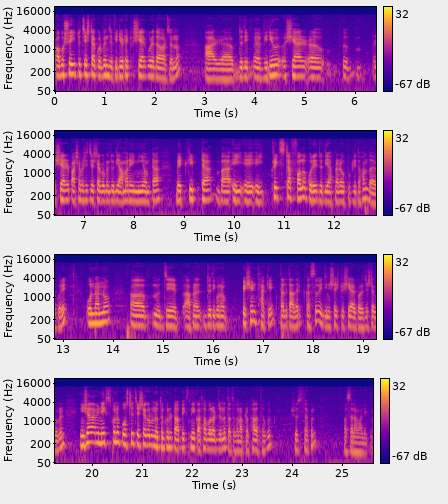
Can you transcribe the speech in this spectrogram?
অবশ্যই একটু চেষ্টা করবেন যে ভিডিওটা একটু শেয়ার করে দেওয়ার জন্য। আর যদি ভিডিও শেয়ার শেয়ারের পাশাপাশি চেষ্টা করবেন যদি আমার এই নিয়মটা বা ট্রিপটা বা এই- এই ট্রিক্সটা ফলো করে যদি আপনারা উপকৃত হন, দয়া করে। অন্যান্য যে আপনার যদি কোনো পেশেন্ট থাকে, তাহলে তাদের কাছেও এই জিনিসটা একটু শেয়ার করার চেষ্টা করবেন। ইনশাল্লাহ আমি নেক্সট কোনো পোস্টের চেষ্টা করব নতুন কোনো টপিক্স নিয়ে কথা বলার জন্য। ততক্ষণ আপনারা ভালো থাকুন, সুস্থ থাকুন। আসসালামু আলাইকুম।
